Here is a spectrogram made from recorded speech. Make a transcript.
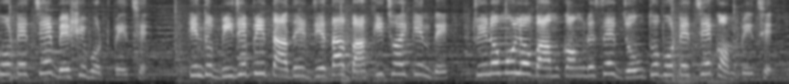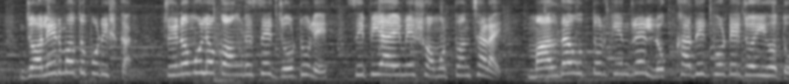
ভোটের চেয়ে বেশি ভোট পেয়েছে। কিন্তু বিজেপি তাদের জেতা বাকি ছয় কেন্দ্রে তৃণমূল ও বাম কংগ্রেসের যৌথ ভোটের চেয়ে কম পেয়েছে। জলের মতো পরিষ্কার, তৃণমূল ও কংগ্রেসের জোট হলে সিপিআইএম এর সমর্থন ছাড়াই মালদা উত্তর কেন্দ্রে লক্ষাধিক ভোটে জয়ী হতো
